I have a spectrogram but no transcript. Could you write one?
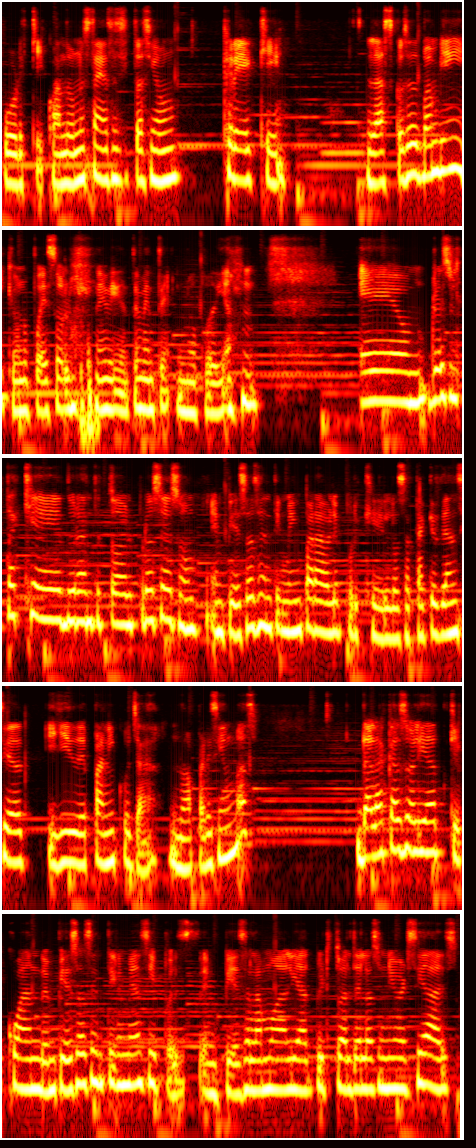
porque cuando uno está en esa situación cree que las cosas van bien y que uno puede solo. Evidentemente no podía. Eh, resulta que durante todo el proceso empiezo a sentirme imparable porque los ataques de ansiedad y de pánico ya no aparecían más. Da la casualidad que cuando empiezo a sentirme así, pues empieza la modalidad virtual de las universidades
